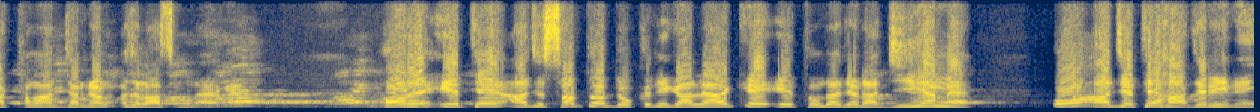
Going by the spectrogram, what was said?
8ਵਾਂ ਜਰਨਲ ਇਜਲਾਸ ਬਣਾਇਆ ਗਿਆ ਹੈ। ਔਰ ਇੱਥੇ ਅੱਜ ਸਭ ਤੋਂ ਦੁੱਖ ਦੀ ਗੱਲ ਹੈ ਕਿ ਇੱਥੋਂ ਦਾ ਜਿਹੜਾ ਜੀਐਮ ਹੈ, ਉਹ ਅੱਜ ਇੱਥੇ ਹਾਜ਼ਰ ਹੀ ਨਹੀਂ।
